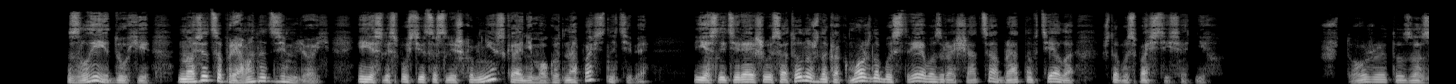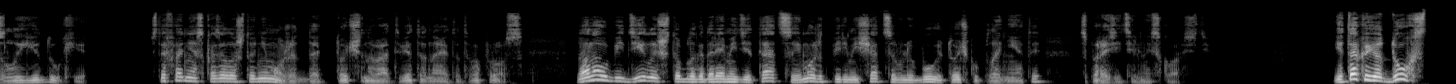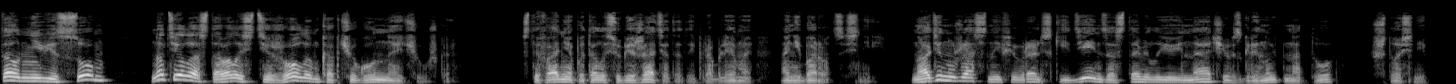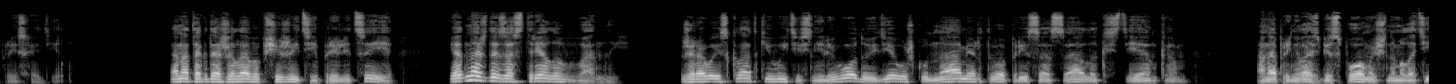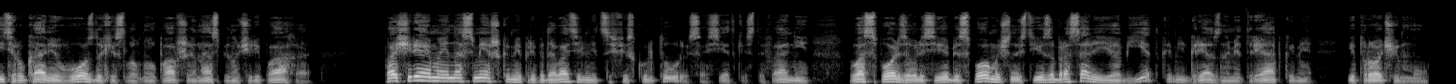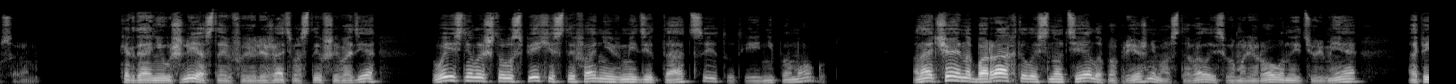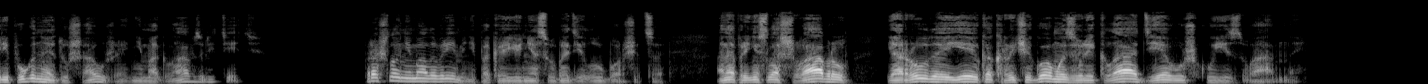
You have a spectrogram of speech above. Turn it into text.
Злые духи носятся прямо над землей, и если спуститься слишком низко, они могут напасть на тебя. Если теряешь высоту, нужно как можно быстрее возвращаться обратно в тело, чтобы спастись от них. Что же это за злые духи? Стефания сказала, что не может дать точного ответа на этот вопрос — но она убедилась, что благодаря медитации может перемещаться в любую точку планеты с поразительной скоростью. И так ее дух стал невесом, но тело оставалось тяжелым, как чугунная чушка. Стефания пыталась убежать от этой проблемы, а не бороться с ней. Но один ужасный февральский день заставил ее иначе взглянуть на то, что с ней происходило. Она тогда жила в общежитии при лицее и однажды застряла в ванной. Жировые складки вытеснили воду, и девушку намертво присосало к стенкам. Она принялась беспомощно молотить руками в воздухе, словно упавшая на спину черепаха. Поощряемые насмешками преподавательницы физкультуры, соседки Стефании, воспользовались ее беспомощностью и забросали ее объедками, грязными тряпками и прочим мусором. Когда они ушли, оставив ее лежать в остывшей воде, Выяснилось, что успехи Стефании в медитации тут ей не помогут. Она отчаянно барахталась, но тело по-прежнему оставалось в эмалированной тюрьме, а перепуганная душа уже не могла взлететь. Прошло немало времени, пока ее не освободила уборщица. Она принесла швабру и, орудуя ею как рычагом, извлекла девушку из ванны.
